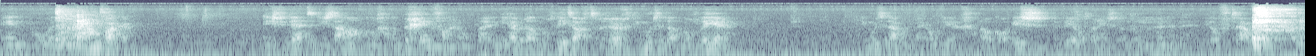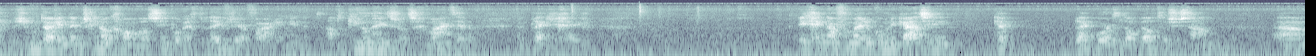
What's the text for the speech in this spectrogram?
in hoe we het aanpakken. Die studenten die staan allemaal nog aan het begin van hun opleiding, die hebben dat nog niet achter de rug, die moeten dat nog leren. Die moeten daar nog mee om leren gaan, ook al is de wereld waarin ze dat doen hun heel vertrouwd. Dus je moet daarin misschien ook gewoon wel simpelweg de levenservaring en het aantal kilometers wat ze gemaakt hebben plekje geven. Ik ging naar formele communicatie en ik heb Blackboard er dan wel tussen staan. Ehm,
